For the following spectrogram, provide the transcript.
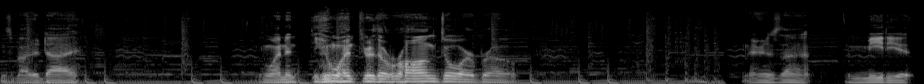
He's about to die. You went in you went through the wrong door, bro. There's that. Immediate.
